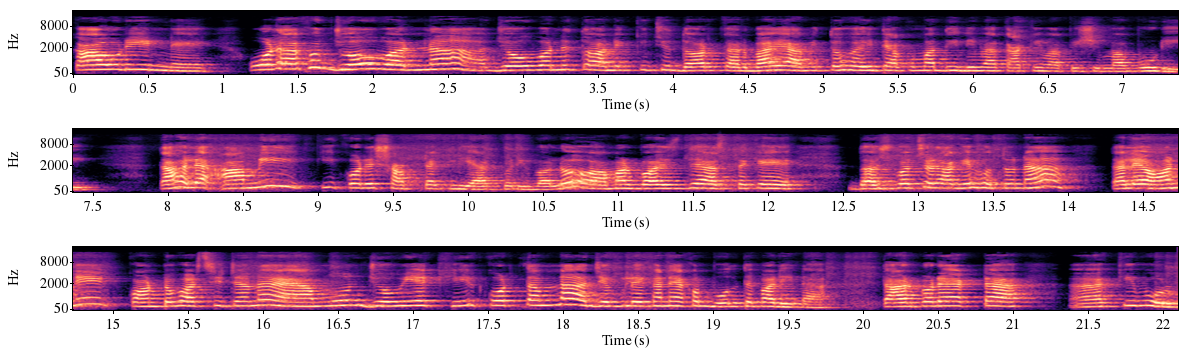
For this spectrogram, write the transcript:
কাউরির নেই। ওরা এখন যৌবন, না? যৌবনে তো অনেক কিছু দরকার। ভাই, আমি তো হই ঠাকুমা, দিদিমা, কাকিমা, পিসিমা, বুড়ি। তাহলে আমি কি করে সবটা ক্লিয়ার করি বলো? আমার বয়স দিয়ে আজ থেকে দশ বছর আগে হতো না তাহলে অনেক কন্ট্রোভার্সিটা না এমন জমিয়ে ক্ষীর করতাম না যেগুলো এখানে এখন বলতে পারি না। তারপরে একটা কি বলব,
